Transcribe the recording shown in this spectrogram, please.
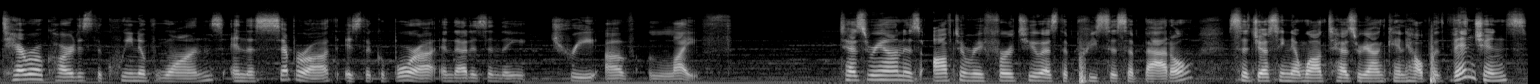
Tarot card is the Queen of Wands, and the Sephiroth is the Geburah, and that is in the Tree of Life. Tezrian is often referred to as the Priestess of Battle, suggesting that while Tezrian can help with vengeance,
